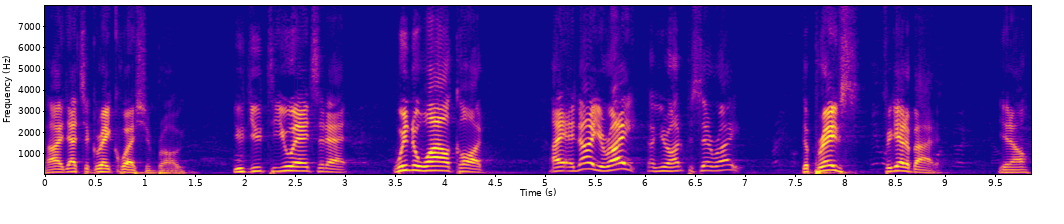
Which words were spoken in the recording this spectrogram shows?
All right, that's a great question, bro. You you you answer that. Win the wild card. I no, you're right. You're 100 percent right. The Braves, forget about it. You know,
